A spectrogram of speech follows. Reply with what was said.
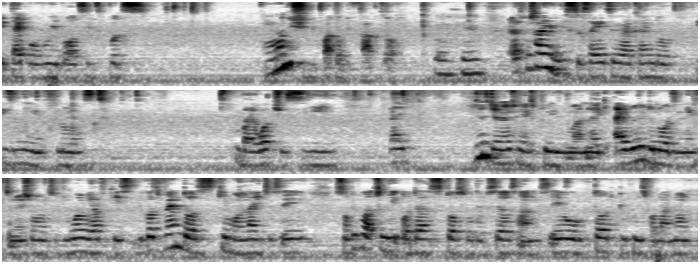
a type of way about it. But money should be part of the factor, Mhm. especially in this society where I kind of easily influenced by what you see. Like this generation is crazy, man. Like I really don't know what the next generation wants to do when we have cases because vendors came online to say some people actually order stuff for themselves and say, oh, third people is from anon.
